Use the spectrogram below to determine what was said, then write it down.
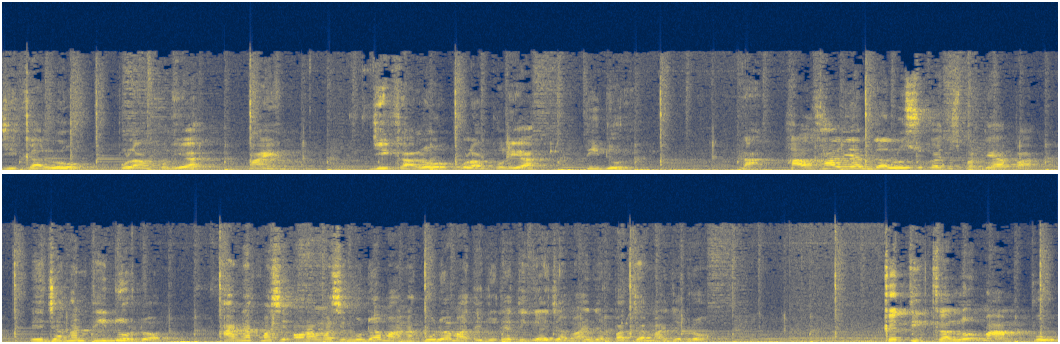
jika lo pulang kuliah main. Jika lo pulang kuliah tidur. Nah hal-hal yang gak lo suka itu seperti apa? Ya jangan tidur dong. Anak masih orang masih muda mah anak muda mah tidurnya 3 jam aja 4 jam aja bro. Ketika lo mampu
